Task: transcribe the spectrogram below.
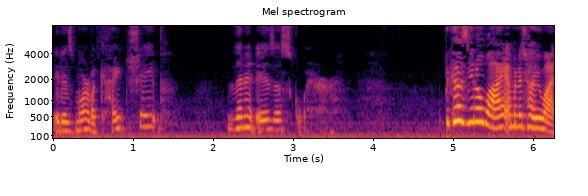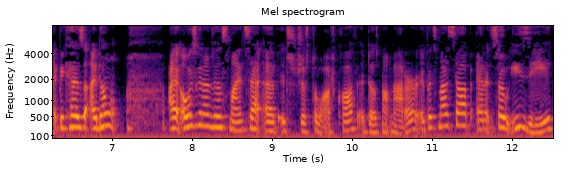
It is more of a kite shape than it is a square. Because you know why? I'm going to tell you why. Because I don't, I always get into this mindset of it's just a washcloth. It does not matter if it's messed up and it's so easy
